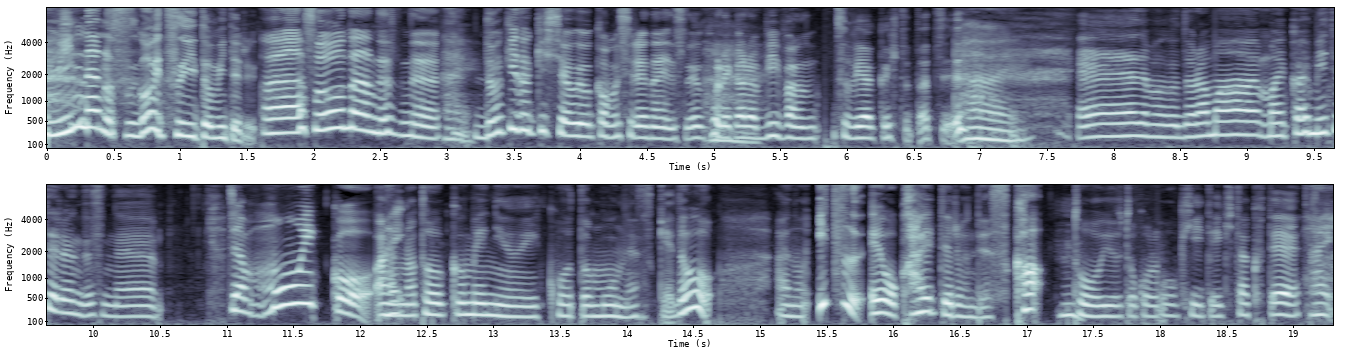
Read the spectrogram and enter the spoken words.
みんなのすごいツイート見てる。ああそうなんですね、はいドキドキしちゃうかもしれないですねこれから「ビバンつぶやく人たち。はい。えー、でもドラマ毎回見てるんですね。じゃあもう一個あの、はいトークメニュー行こうと思うんですけどあのいつ絵を描いてるんですか、うんというところを聞いていきたくてはい。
